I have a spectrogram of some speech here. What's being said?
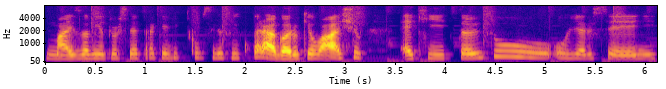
mas a minha torcida é para que ele consiga se recuperar. Agora, o que eu acho é que tanto o Rogério Ceni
